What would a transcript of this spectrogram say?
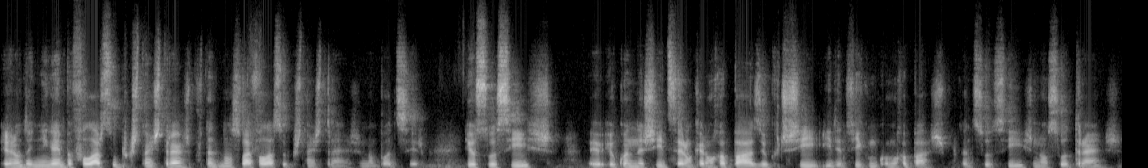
eu não tenho ninguém para falar sobre questões trans, portanto não se vai falar sobre questões trans. Não pode ser. Eu sou cis, eu, eu quando nasci disseram que era um rapaz, eu cresci e identifico-me como rapaz, portanto sou cis, não sou trans.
